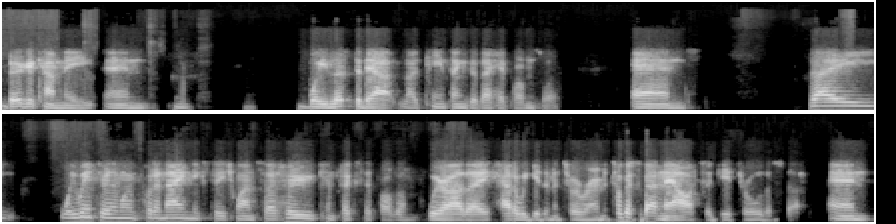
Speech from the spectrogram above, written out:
burger company, and we listed out like ten things that they had problems with, and they we went through them and we put a name next to each one. So who can fix the problem? Where are they? How do we get them into a room? It took us about an hour to get through all this stuff, and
